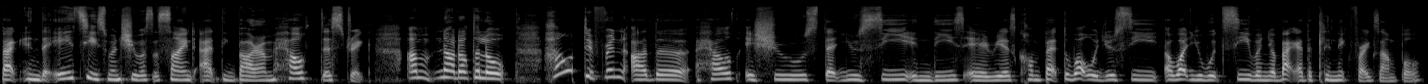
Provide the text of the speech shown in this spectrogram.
back in the 80s when she was assigned at the Baram Health District. Um, now, Dr. Loh, how different are the health issues that you see in these areas compared to what would you see, or uh, what you would see when you're back at the clinic, for example?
